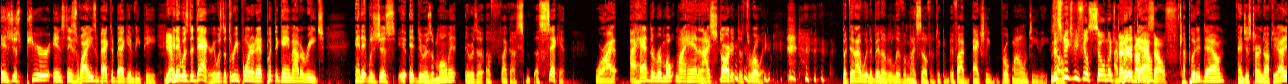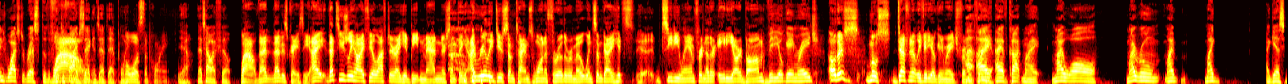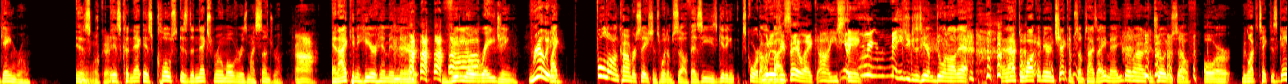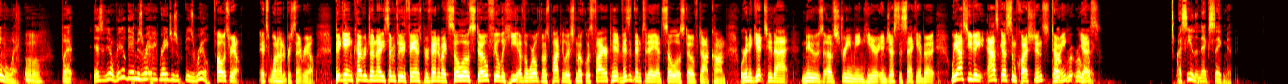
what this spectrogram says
It's just pure instinct. It's why he's a back to back MVP. Yeah. And it was the dagger. It was the three pointer that put the game out of reach. And it was just, it, it, there was a moment, there was a, a like a, a second where I, I had the remote in my hand and I started to throw it. But then I wouldn't have been able to live with myself if the, if I actually broke my own TV. This So- makes me feel so much better about down. myself. I put it down and just turned off the. I didn't watch the rest of the 55 Wow. seconds at that point. Well, what's the point? yeah, that's how I felt. Wow, that that is crazy. I that's usually how I feel after I get beaten Madden or something. I really do sometimes want to throw the remote when some guy hits uh, CeeDee Lamb for another 80-yard bomb. Video game rage. Oh, there's most definitely video game rage from, I, from I, me. I have caught my my wall, my room, my my, I guess game room is Oh, okay. is connect is close is the next room over is my son's room, Ah, and I can hear him in there video raging really? like full on conversations with himself as he's getting scored on what does by he say? Like, oh, you stink. You can just hear him doing all that, and I have to walk in there and check him sometimes. Like, hey man, you better learn how to control yourself, or we're going to have to take this game away. Oh. But it's you know, video game is rage is, is real. Oh, it's real. It's 100% real. Big game coverage on 97.3 The Fans prevented by Solo Stove. Feel the heat of the world's most popular smokeless fire pit. Visit them today at solostove.com. We're going to get to that news of streaming here in just a second, but we asked you to ask us some questions, Tony. Real- real yes. quick. I see in the next segment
